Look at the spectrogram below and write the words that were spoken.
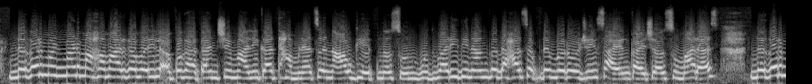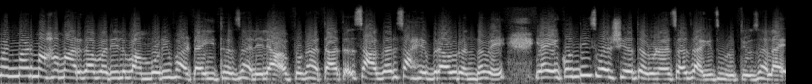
नगर मनमाड महामार्गावरील अपघातांची मालिका थांबण्याचं नाव घेत नसून बुधवारी दिनांक दहा सप्टेंबर रोजी सायंकाळच्या सुमारास नगर मनमाड महामार्गावरील वांबोरी फाटा इथं झालेल्या अपघातात सागर साहेबराव रंधवे या एकोणतीस वर्षीय तरुणाचा जागीच मृत्यू झालाय.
